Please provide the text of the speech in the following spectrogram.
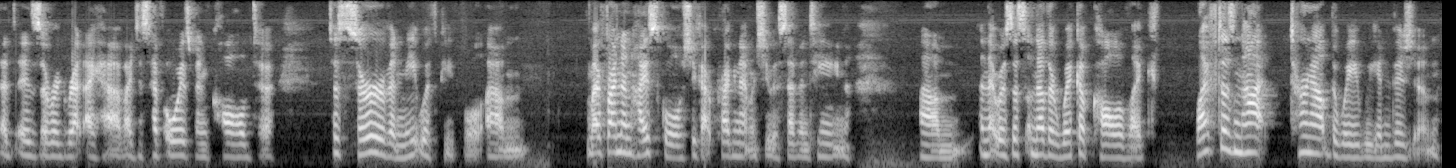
that is a regret I have. I just have always been called to to serve and meet with people. Um, my friend in high school, she got pregnant when she was 17, um, and there was this another wake up call of like, life does not turn out the way we envision.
